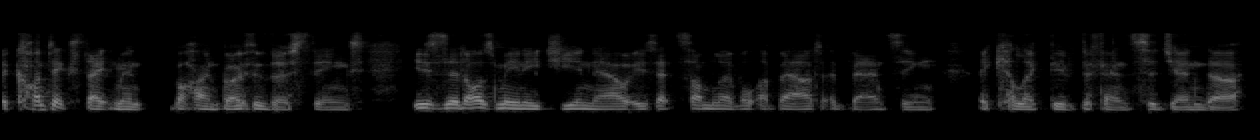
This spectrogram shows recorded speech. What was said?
The context statement behind both of those things is that AUSMIN each year now is at some level about advancing a collective defense agenda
